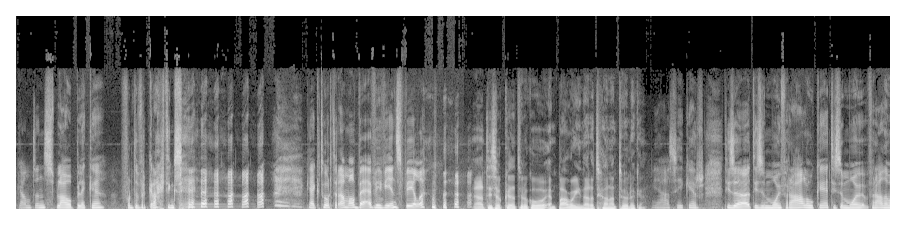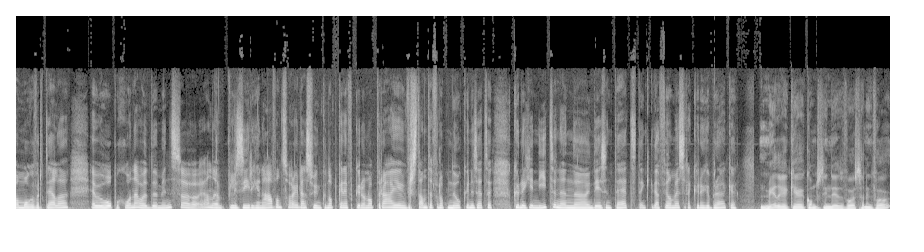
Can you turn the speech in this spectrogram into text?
Kantens, blauwe plekken voor de verkrachting zijn. Kijk, het hoort er allemaal bij, VVN spelen. ja, het is ook natuurlijk over empowering dat het gaat natuurlijk. Hè. Ja, zeker. Het is, uh, het is een mooi verhaal ook. Hè. Het is een mooi verhaal dat we mogen vertellen. En we hopen gewoon dat we de mensen ja, een plezierige avond zorgen. Dat ze hun knopje even kunnen opdraaien, hun verstand even op nul kunnen zetten, kunnen genieten. En uh, in deze tijd denk ik dat veel mensen dat kunnen gebruiken. Meerdere keren komt het in deze voorstelling voor.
